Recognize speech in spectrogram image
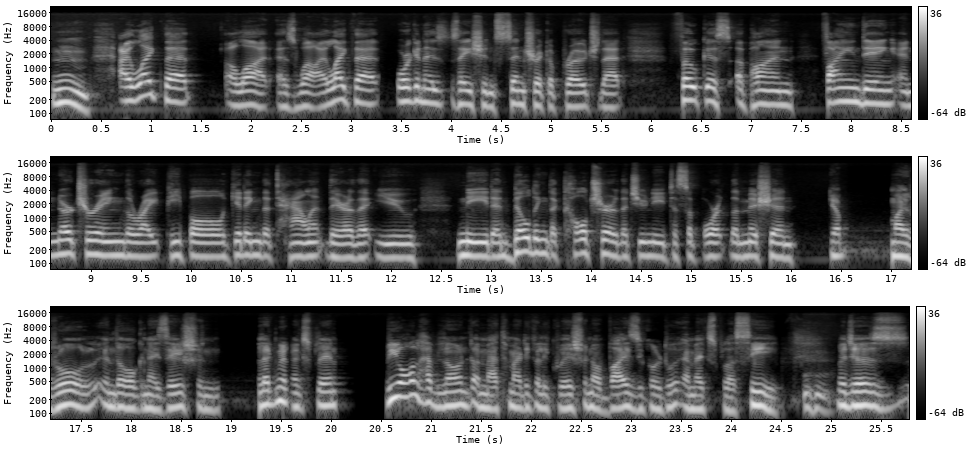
Mm, I like that a lot as well. I like that organization centric approach, that focus upon finding and nurturing the right people, getting the talent there that you need, and building the culture that you need to support the mission. Yep. My role in the organization, let me explain. We all have learned a mathematical equation of y is equal to mx plus c, mm-hmm. which is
